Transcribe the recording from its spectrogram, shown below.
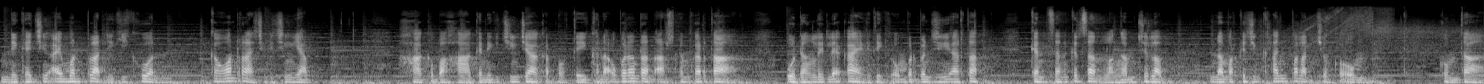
ni ka jing ai mon plat ki kon kawan ra ki jing yap ha ka ba ha kani ki jinja ka bo ti kana ubalaran arsam karta. Udang lek kai ketika umur benjingi artat kensan kensan langam jelap namar kejing klan palat jong ko um kumta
